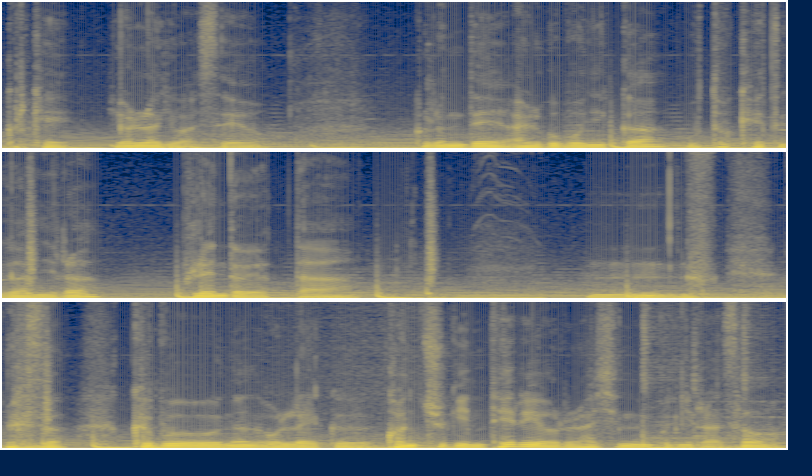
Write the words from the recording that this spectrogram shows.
그렇게 연락이 왔어요. 그런데 알고 보니까 오토캐드가 아니라 블렌더였다. 음, 그래서 그분은 원래 그 건축 인테리어를 하시는 분이라서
